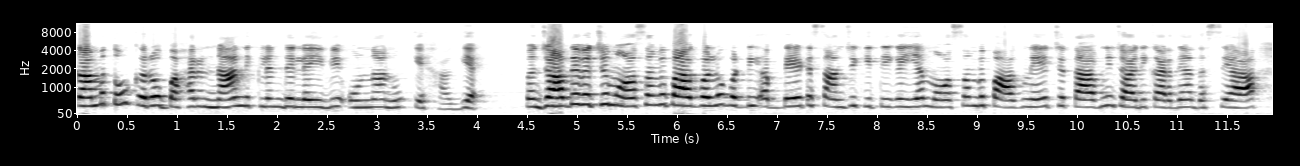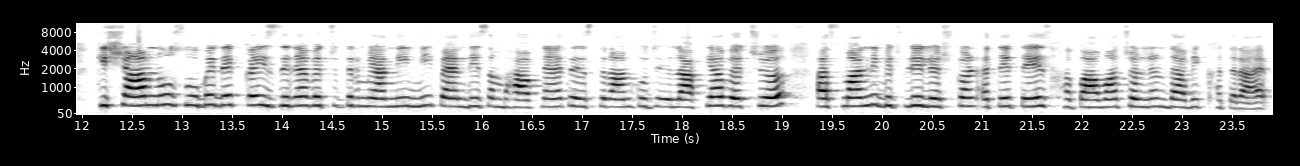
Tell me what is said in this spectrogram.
ਕੰਮ ਤੋਂ ਘਰੋਂ ਬਾਹਰ ਨਾ ਨਿਕਲਣ ਦੇ ਲਈ ਵੀ ਉਹਨਾਂ ਨੂੰ ਕਿਹਾ ਗਿਆ ਹੈ। ਪੰਜਾਬ ਦੇ ਵਿੱਚ ਮੌਸਮ ਵਿਭਾਗ ਵੱਲੋਂ ਵੱਡੀ ਅਪਡੇਟ ਸਾਂਝੀ ਕੀਤੀ ਗਈ ਹੈ। ਮੌਸਮ ਵਿਭਾਗ ਨੇ ਚੇਤਾਵਨੀ ਜਾਰੀ ਕਰਦਿਆਂ ਦੱਸਿਆ ਕਿ ਸ਼ਾਮ ਨੂੰ ਸੂਬੇ ਦੇ ਕਈ ਜ਼ਿਲ੍ਹਿਆਂ ਵਿੱਚ ਦਰਮਿਆਨੀ ਮੀਂਹ ਪੈਣ ਦੀ ਸੰਭਾਵਨਾ ਹੈ ਤੇ ਇਸ ਦੌਰਾਨ ਕੁਝ ਇਲਾਕਿਆਂ ਵਿੱਚ ਅਸਮਾਨੀ ਬਿਜਲੀ, ਲਿਸ਼ਕਣ ਅਤੇ ਤੇਜ਼ ਹਵਾਵਾਂ ਚੱਲਣ ਦਾ ਵੀ ਖਤਰਾ ਹੈ।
